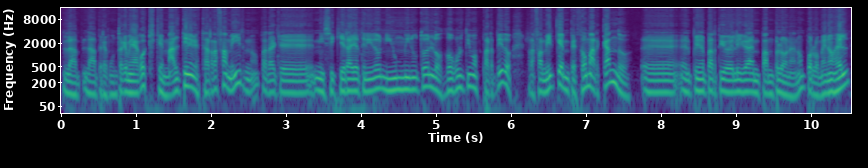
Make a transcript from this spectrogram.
la, la, pregunta que me hago es que qué mal tiene que estar Rafa Mir, ¿no? Para que ni siquiera haya tenido ni un minuto en los dos últimos partidos. Rafa Mir que empezó marcando eh, el primer partido de liga en Pamplona, ¿no? Por lo menos él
